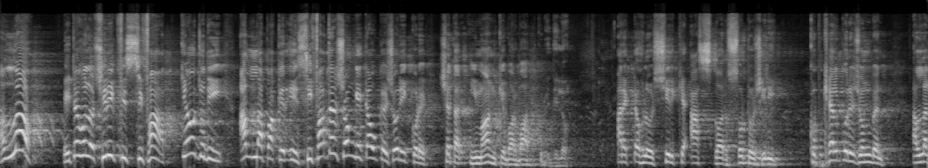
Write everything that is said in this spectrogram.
আল্লাহ। এটা হলো শিরিক ফিস সিফাত। কেউ যদি আল্লাহ পাকের এই সিফাতের সঙ্গে কাউকে শরিক করে সে তার ইমানকে বরবাদ করে দিল। আরেকটা হলো শিরকে আসগর ছোট শিরিক। খুব খেয়াল করে শুনবেন। আল্লাহ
